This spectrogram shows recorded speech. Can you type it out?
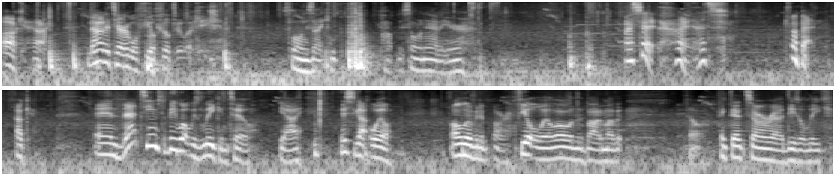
Okay, all right. Not a terrible fuel filter location. As long as I can pop this on out of here. That's it. All right, that's, it's not bad. Okay. And that seems to be what was leaking too. Yeah, this has got oil all over the, or fuel oil all over the bottom of it. So I think that's our uh, diesel leak.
